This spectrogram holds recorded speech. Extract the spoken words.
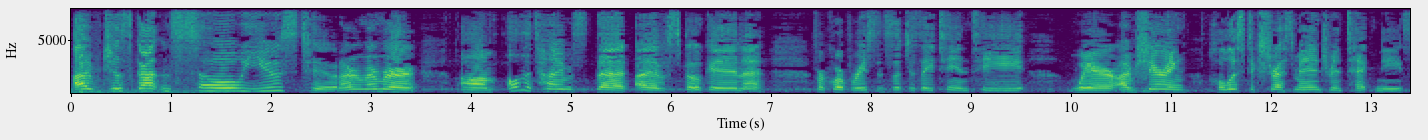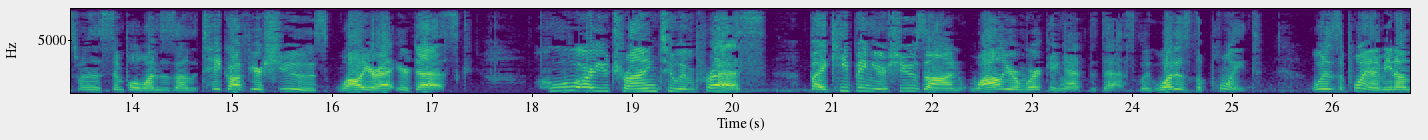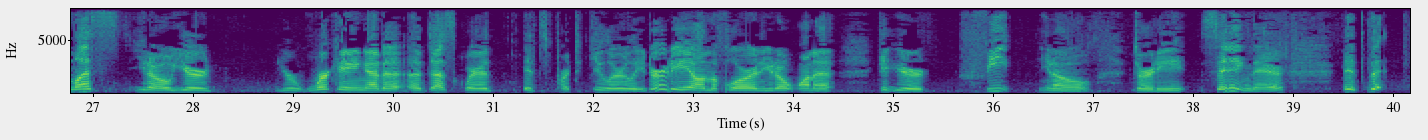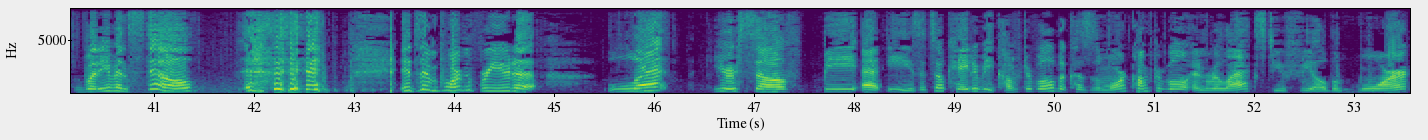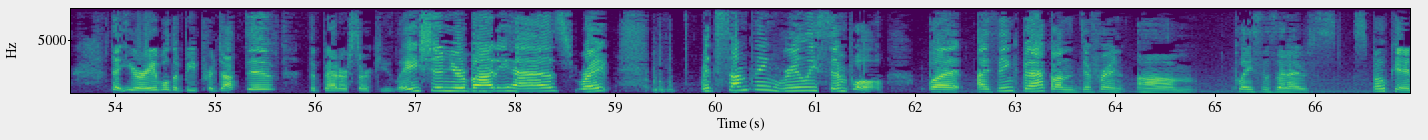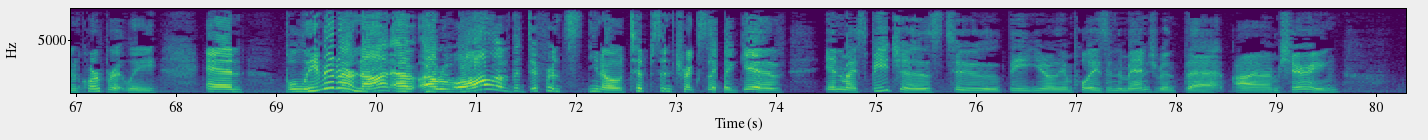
I've just gotten so used to. And I remember um, all the times that I have spoken at for corporations such as AT&T where I'm sharing holistic stress management techniques. One of the simple ones is on the take off your shoes while you're at your desk. Who are you trying to impress by keeping your shoes on while you're working at the desk? Like what is the point? What is the point? I mean, unless, you know, you're you're working at a, a desk where it's particularly dirty on the floor and you don't want to get your feet, you know, dirty sitting there. It, but, but even still, it's important for you to let yourself be at ease. It's okay to be comfortable because the more comfortable and relaxed you feel, the more that you're able to be productive, the better circulation your body has, right? It's something really simple, but I think back on different um, places that I've spoken corporately, and believe it or not, out of all of the different, you know, tips and tricks that I give in my speeches to the, you know, the employees and the management that I'm sharing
